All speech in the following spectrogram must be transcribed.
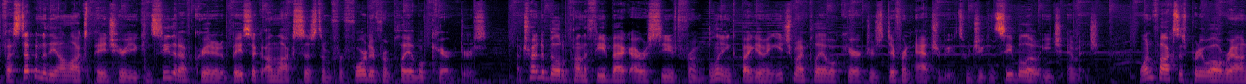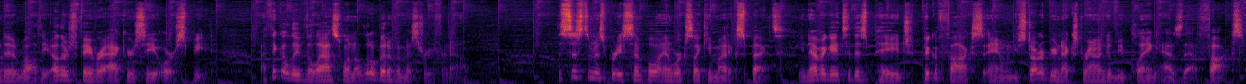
If I step into the unlocks page here, you can see that I've created a basic unlock system for four different playable characters. I tried to build upon the feedback I received from Blink by giving each of my playable characters different attributes, which you can see below each image. One fox is pretty well rounded, while the others favor accuracy or speed. I think I'll leave the last one a little bit of a mystery for now. The system is pretty simple and works like you might expect. You navigate to this page, pick a fox, and when you start up your next round, you'll be playing as that fox.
